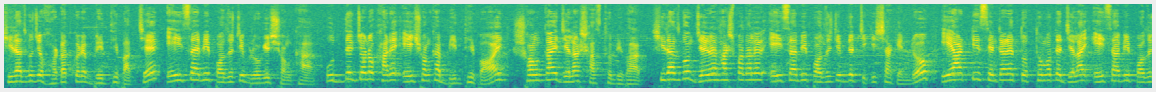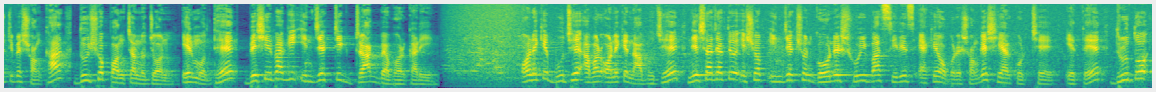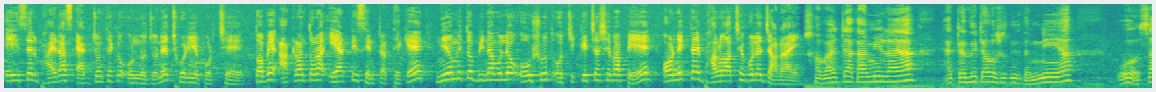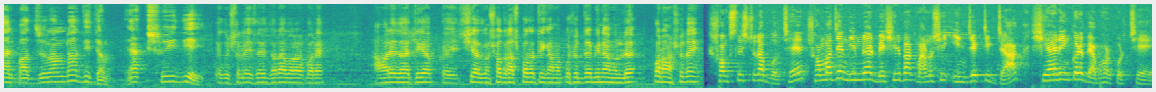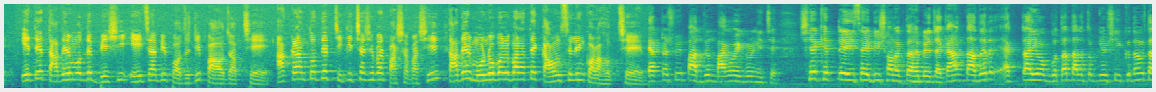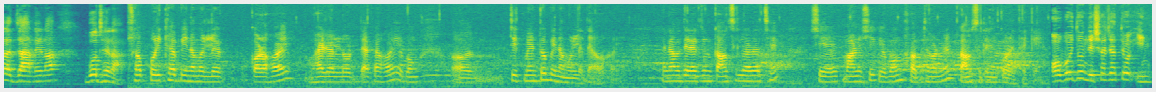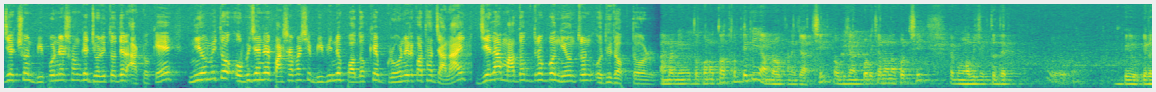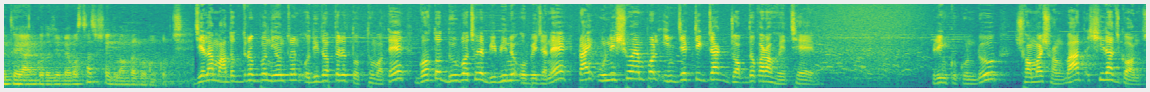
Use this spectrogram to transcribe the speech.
সিরাজগঞ্জে হঠাৎ করে বৃদ্ধি পাচ্ছে এইচআইভি পজিটিভ রোগীর সংখ্যা। উদ্বেগজনক হারে এই সংখ্যা বৃদ্ধি পায় সংখ্যায় জেলার স্বাস্থ্য বিভাগ। সিরাজগঞ্জ জেনারেল হাসপাতালের এইচআইভি পজিটিভদের চিকিৎসা কেন্দ্র, এআরটি সেন্টারের তথ্য মতে জেলায় এইচআইভি পজিটিভের সংখ্যা দুইশো পঞ্চান্ন জন। এর মধ্যে বেশিরভাগই ইনজেকটিভ ড্রাগ ব্যবহারকারী। অনেকে বুঝে আবার অনেকে না বুঝে নেশা জাতীয় এসব ইনজেকশন গ্রহণের সুই বা সিরিজ একে অপরের সঙ্গে শেয়ার করছে। এতে দ্রুত এইস এর ভাইরাস একজন থেকে অন্যজনে ছড়িয়ে পড়ছে। তবে আক্রান্তরা এআরটি সেন্টার থেকে নিয়মিত বিনামূল্যে ঔষধ ও চিকিৎসা সেবা পেয়ে অনেকটাই ভালো আছে বলে জানায়। সবাই টাকা মিলায়া একটা দুইটা ওষুধ নিতাম। নিয়ে ও চার পাঁচজন আমরা দিতাম। এক সুই দিয়েই। একুশ সালে ধরা পড়ার পরে আমার এই জায়গা থেকে সিরাজগঞ্জ সদর হাসপাতাল থেকে আমাকে ওষুধ দেয় বিনামূল্যে পরামর্শ দেয়। সংশ্লিষ্টরা বলছে সমাজের নিম্নের বেশিরভাগ মানুষই ইনজেকটিভ ড্রাগ শেয়ারিং করে ব্যবহার করছে। এতে তাদের মধ্যে বেশি এইচআইভি পজিটিভ পাওয়া যাচ্ছে। আক্রান্তদের চিকিৎসা সেবার পাশাপাশি তাদের মনোবল বাড়াতে কাউন্সেলিং করা হচ্ছে। একটা শুয়ে পাঁচজন ভাগাভাগি করে নিচ্ছে। সেক্ষেত্রে এইচআইভি শনাক্ত হয়ে বেড়ে যায় কারণ তাদের একটাই অজ্ঞতা তারা তো কেউ শিক্ষিত তারা জানে না বোঝে না। সব পরীক্ষা বিনামূল্যে করা হয় ভাইরাল লোড দেখা হয় এবং ট্রিটমেন্টও বিনামূল্যে দেওয়া হয়। এখানে আমাদের একজন কাউন্সিলর আছে সে মানসিক এবং সব ধরনের কাউন্সিলিং করে থাকে। অবৈধ নেশাজাতীয় ইনজেকশন বিপণের সঙ্গে জড়িতদের আটকে নিয়মিত অভিযানের পাশাপাশি বিভিন্ন পদক্ষেপ গ্রহণের কথা জানায় জেলা মাদকদ্রব্য নিয়ন্ত্রণ অধিদপ্তর। আমরা নিয়মিত কোনো তথ্য পেলেই আমরা ওখানে যাচ্ছি অভিযান পরিচালনা করছি এবং অভিযুক্তদের বিরুদ্ধে আইনগত যে ব্যবস্থা আছে, সেগুলো আমরা গ্রহণ করছি। জেলা মাদকদ্রব্য নিয়ন্ত্রণ অধিদপ্তরের তথ্য মতে, গত দুই বছরে বিভিন্ন অভিযানে প্রায় উনিশশো অ্যাম্পল ইনজেকটিক ড্রাগ জব্দ করা হয়েছে। রিঙ্কু কুণ্ডু, সময় সংবাদ, সিরাজগঞ্জ।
